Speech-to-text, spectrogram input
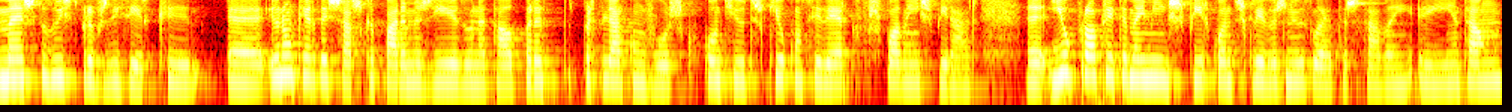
Mas tudo isto para vos dizer que uh, eu não quero deixar escapar a magia do Natal para partilhar convosco conteúdos que eu considero que vos podem inspirar. Uh, e eu própria também me inspiro quando escrevo as newsletters, sabem? E então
